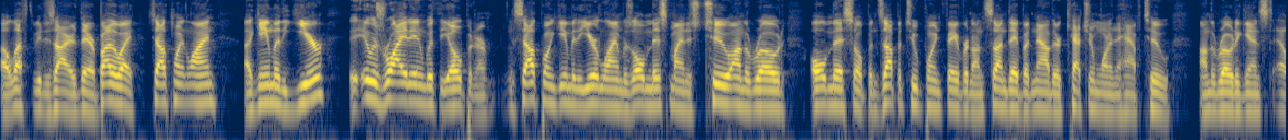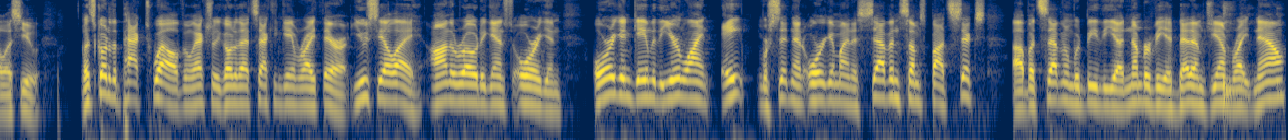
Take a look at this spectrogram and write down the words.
uh, left to be desired there. By the way, South Point line a game of the year. It was right in with the opener. The South Point game of the year line was Ole Miss minus two on the road. Ole Miss opens up a two point favorite on Sunday, but now they're catching one and a half, two on the road against LSU. Let's go to the Pac 12, and we actually go to that second game right there. UCLA on the road against Oregon. Oregon game of the year line eight. We're sitting at Oregon minus seven, some spots six, uh, but seven would be the uh, number via BetMGM right now.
